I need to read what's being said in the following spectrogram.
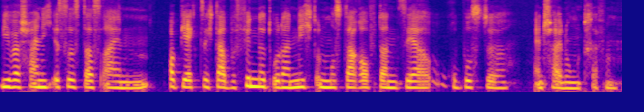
Wie wahrscheinlich ist es, dass ein Objekt sich da befindet oder nicht und muss darauf dann sehr robuste Entscheidungen treffen.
